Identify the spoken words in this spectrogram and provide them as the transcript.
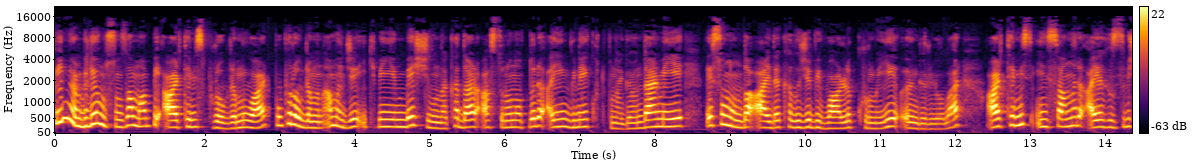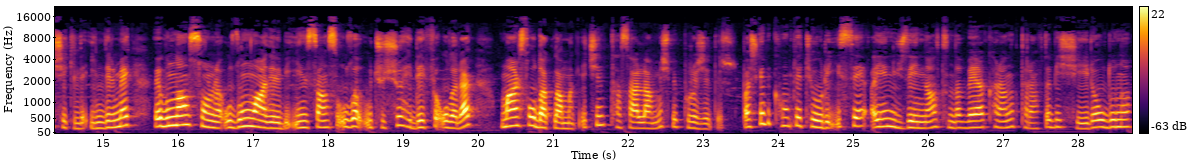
Bilmiyorum biliyor musunuz ama bir Artemis programı var. Bu programın amacı 2025 yılına kadar astronotları ayın güney kutbuna göndermeyi ve sonunda ayda kalıcı bir varlık kurmayı öngörüyorlar. Artemis insanları aya hızlı bir şekilde indirmek ve bundan sonra uzun vadeli bir insansı uzay uçuşu hedefi olarak Mars'a odaklanmak için tasarlanmış bir projedir. Başka bir komple teori ise ayın yüzeyinin altında veya karanlık tarafta bir şehir olduğunu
